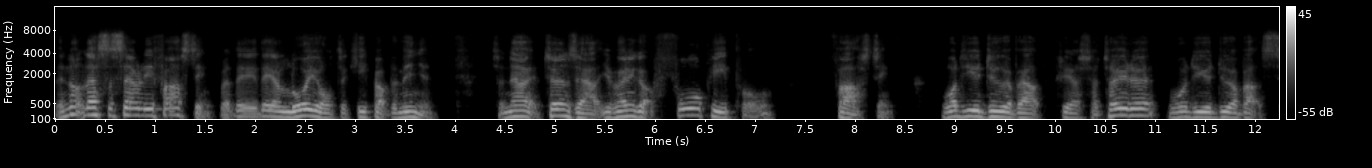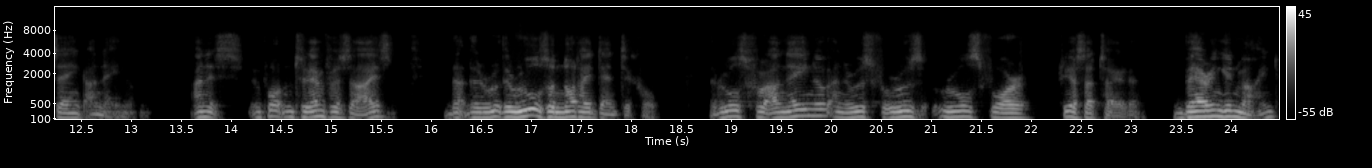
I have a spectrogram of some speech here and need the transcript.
they're not necessarily fasting, but they, they are loyal to keep up the minyan. So now it turns out you've only got four people fasting. What do you do about HaTorah? What do you do about saying Anenu? And it's important to emphasize that the, the rules are not identical. The rules for Anenu and the rules for, rules, rules for Kriyas HaTorah, bearing in mind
